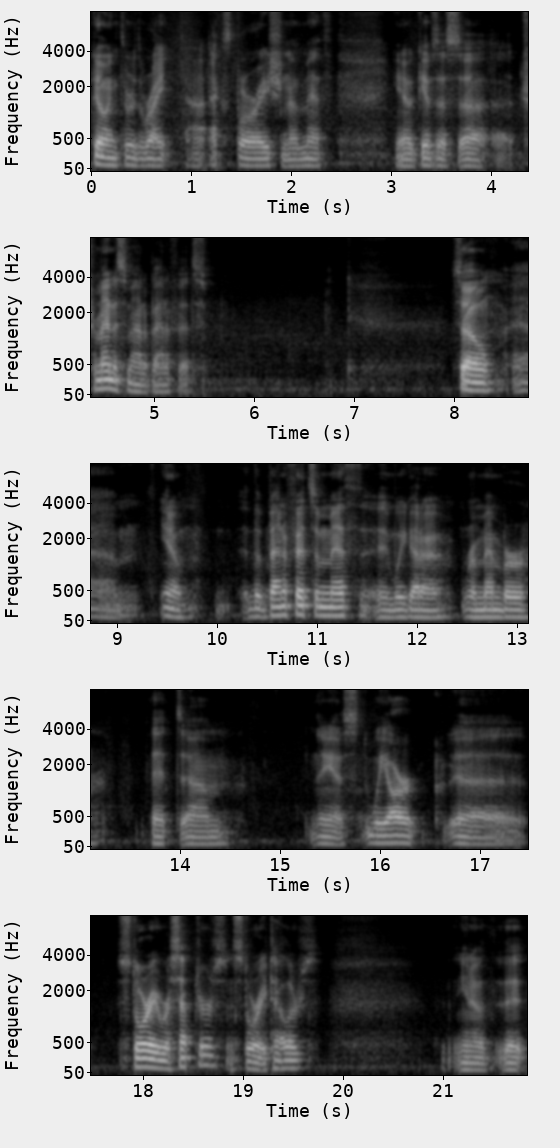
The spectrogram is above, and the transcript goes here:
going through the right uh, exploration of myth, you know, gives us a, a tremendous amount of benefits. So, um, you know, the benefits of myth, and we got to remember that um, yes, we are uh, story receptors and storytellers. You know that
